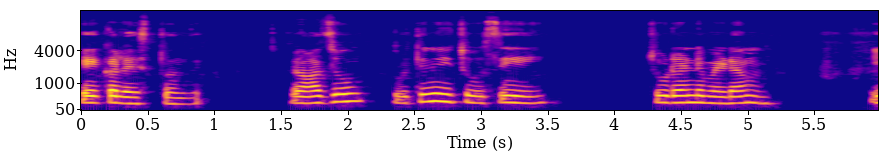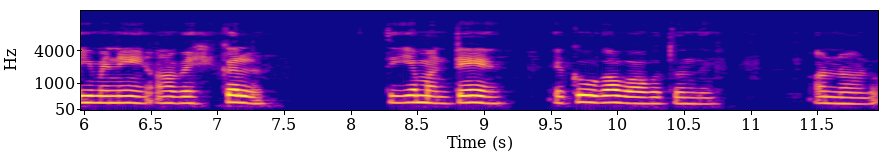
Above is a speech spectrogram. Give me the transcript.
కేకలేస్తుంది రాజు కృతిని చూసి చూడండి మేడం, ఈమెని ఆ వెహికల్ తీయమంటే ఎక్కువగా వాగుతుంది అన్నాడు.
